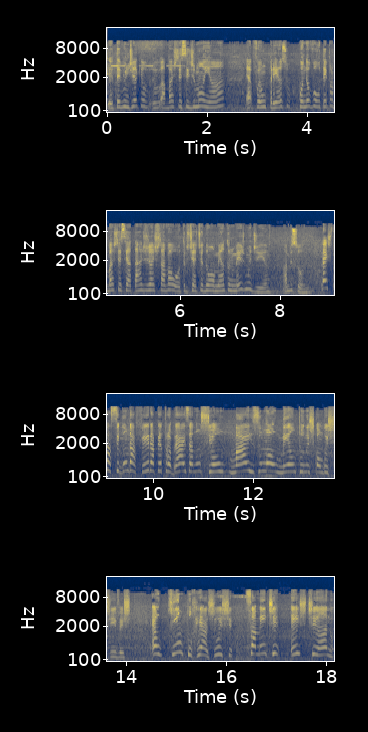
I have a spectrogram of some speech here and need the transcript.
Eu teve um dia que eu abasteci de manhã, é, foi um preço. Quando eu voltei para abastecer à tarde já estava outro. Tinha tido um aumento no mesmo dia. Absurdo. Nesta segunda-feira, a Petrobras anunciou mais um aumento nos combustíveis. É o quinto reajuste somente este ano.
